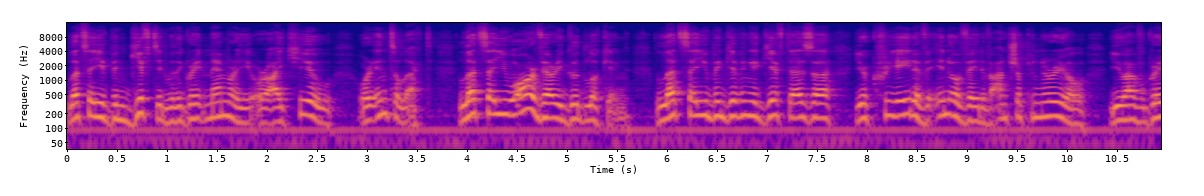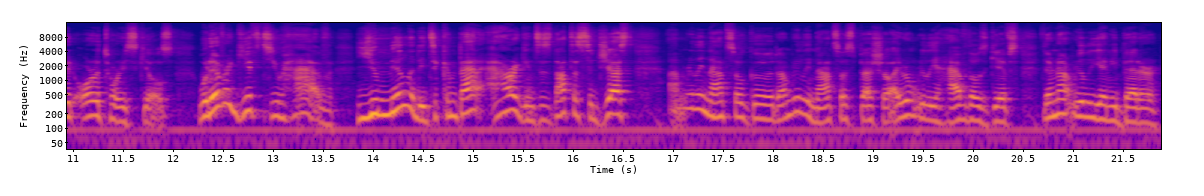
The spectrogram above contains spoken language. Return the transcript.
Let's say you've been gifted with a great memory or IQ or intellect. Let's say you are very good looking. Let's say you've been giving a gift as a you're creative, innovative, entrepreneurial. You have great oratory skills. Whatever gifts you have, humility to combat arrogance is not to suggest I'm really not so good. I'm really not so special. I don't really have those gifts. They're not really any better.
